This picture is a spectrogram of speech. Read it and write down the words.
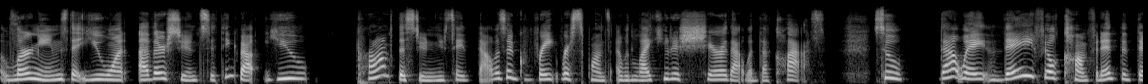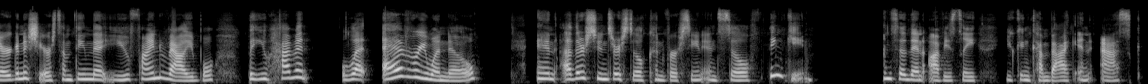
learnings that you want other students to think about, you prompt the student. You say, That was a great response. I would like you to share that with the class. So that way they feel confident that they're going to share something that you find valuable, but you haven't let everyone know, and other students are still conversing and still thinking. And so then obviously you can come back and ask,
